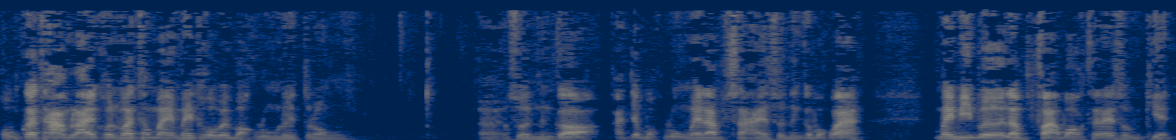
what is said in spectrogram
ผมก็ถามหลายคนว่าทำไมไม่โทรไปบอกลุงโดยตรงส่วนหนึ่งก็อาจจะบอกลุงไม่รับสาย ส่วนหนึ่งก็บอกว่า ไม่มีเบอร์แล้วฝากบอกทนายสมเกียรติ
